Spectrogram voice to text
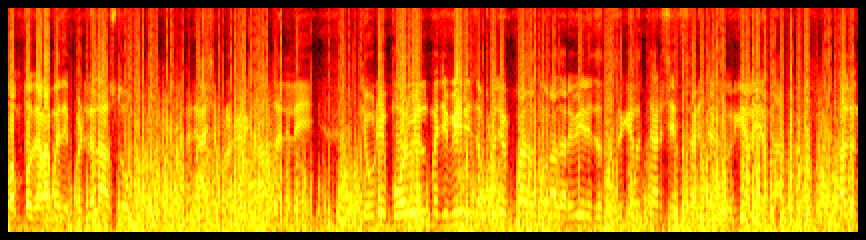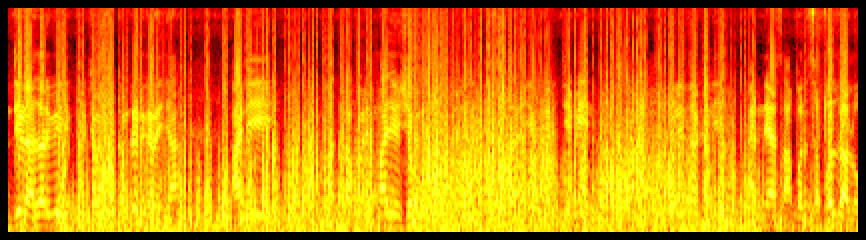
पंप घरामध्ये पडलेला असतो. आणि अशा प्रकारे काम झालेलं आहे. जेवढे बोरवेल म्हणजे विहिरीचं प्रोजेक्ट माझं दोन हजार विहिरीचं तसं गेलं चारशे साडेचारशेवर गेलं यंदा अजून दीड हजार विहिरी पुढच्या वर्षी कंप्लीट करायच्या. आणि आत्तापर्यंत माझ्या हिशोबाने जमीन पोलिसाखाली आणण्यास आपण सफल झालो.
